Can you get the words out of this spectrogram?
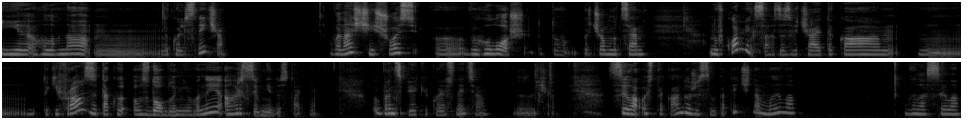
І головна коліснича, вона ще й щось е, виголошує. Тобто, причому це ну, в коміксах зазвичай така, такі фрази так оздоблені, вони агресивні достатньо. Ну, в принципі, як і колісниця, зазвичай. Сила ось така, дуже симпатична, мила. Мила сила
